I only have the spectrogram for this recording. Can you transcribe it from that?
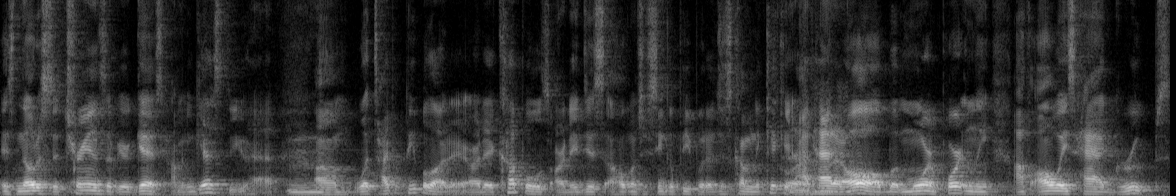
is notice the trends of your guests. How many guests do you have? Um, what type of people are there? Are there couples? Are they just a whole bunch of single people that just coming to kick it? Right. i've had it all but more importantly i've always had groups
